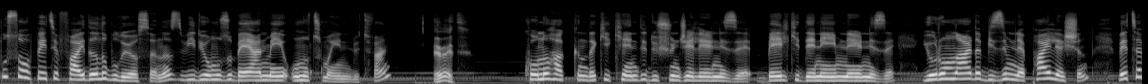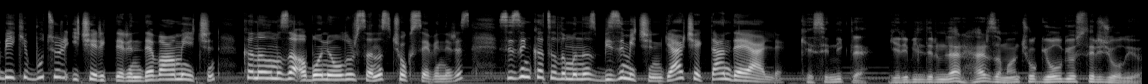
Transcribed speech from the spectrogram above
Bu sohbeti faydalı buluyorsanız videomuzu beğenmeyi unutmayın lütfen. Evet, Konu hakkındaki kendi düşüncelerinizi, belki deneyimlerinizi yorumlarda bizimle paylaşın ve tabii ki bu tür içeriklerin devamı için kanalımıza abone olursanız çok seviniriz. Sizin katılımınız bizim için gerçekten değerli. Kesinlikle. Geri bildirimler her zaman çok yol gösterici oluyor.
